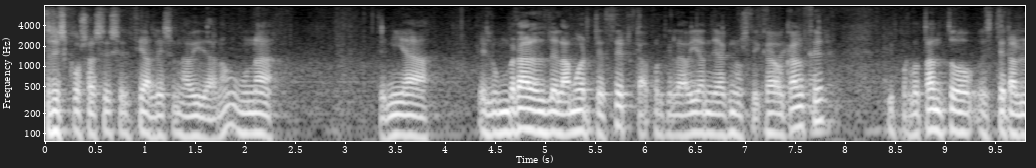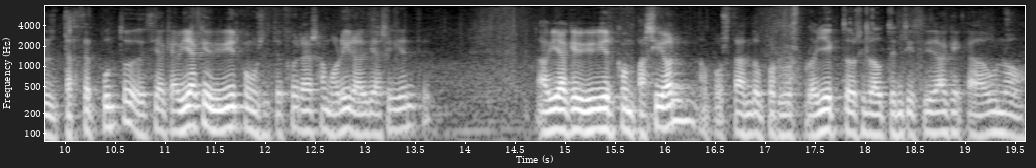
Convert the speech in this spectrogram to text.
tres cosas esenciales en la vida. ¿no? Una tenía el umbral de la muerte cerca porque le habían diagnosticado cáncer y por lo tanto este era el tercer punto, decía que había que vivir como si te fueras a morir al día siguiente. Había que vivir con pasión, apostando por los proyectos y la autenticidad que cada uno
